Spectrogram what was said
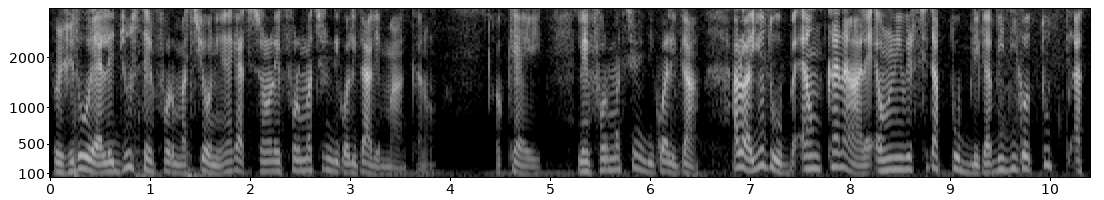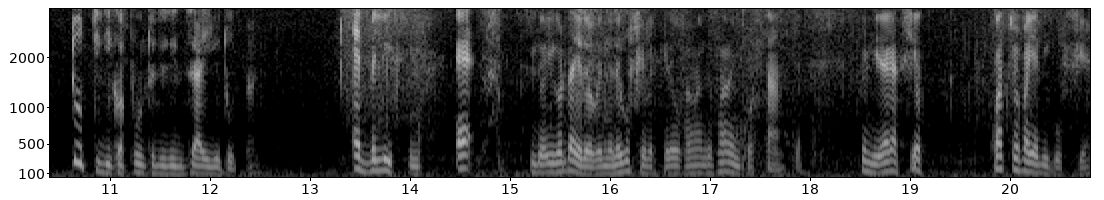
procedure, alle giuste informazioni. Ragazzi, sono le informazioni di qualità che mancano, ok? Le informazioni di qualità. Allora, YouTube è un canale, è un'università pubblica, vi dico tutti, a tutti dico appunto di utilizzare YouTube. È bellissimo, è mi devo ricordare che devo prendere le cuffie perché devo fare una telefonata importante. Quindi ragazzi io ho quattro paia di cuffie.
